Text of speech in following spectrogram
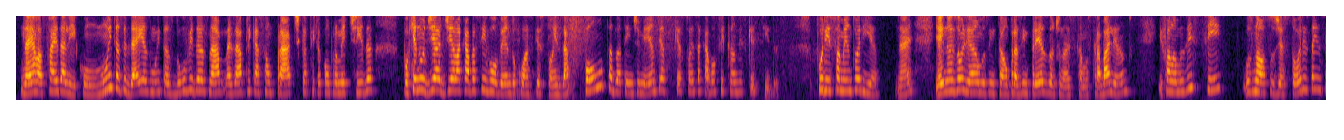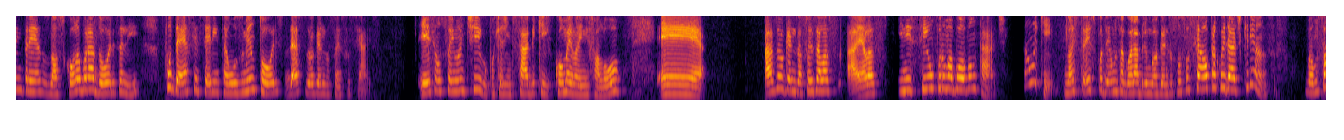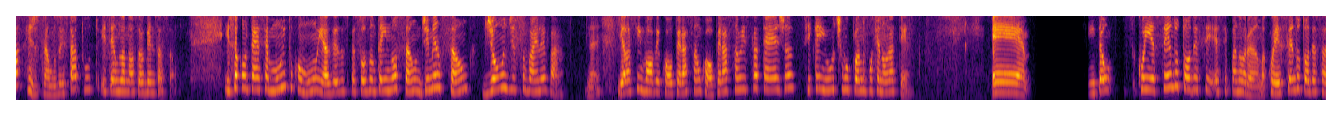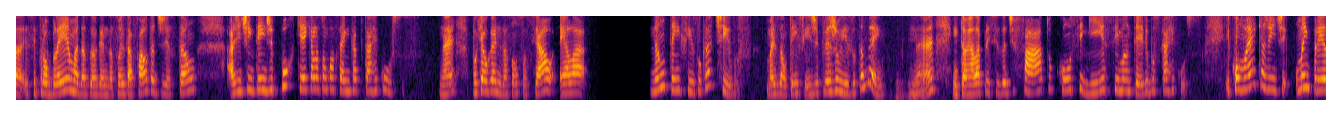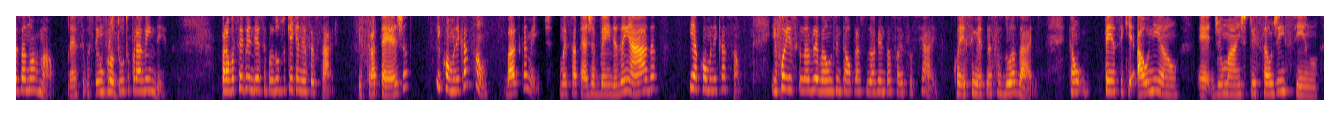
Né? Ela sai dali com muitas ideias, muitas dúvidas, na, mas a aplicação prática fica comprometida, porque no dia a dia ela acaba se envolvendo com as questões da ponta do atendimento e essas questões acabam ficando esquecidas. Por isso a mentoria. Né? E aí nós olhamos então para as empresas onde nós estamos trabalhando e falamos, e se os nossos gestores das empresas, nossos colaboradores ali, pudessem ser então os mentores dessas organizações sociais? Esse é um sonho antigo, porque a gente sabe que, como a Elaine falou, é, as organizações, elas, elas iniciam por uma boa vontade. Então, aqui, nós três podemos agora abrir uma organização social para cuidar de crianças. Vamos lá, registramos o estatuto e temos a nossa organização. Isso acontece, é muito comum e às vezes as pessoas não têm noção, dimensão de onde isso vai levar. Né? E elas se envolvem com a operação, com a operação e estratégia fica em último plano porque não dá tempo. É, então, conhecendo todo esse, esse panorama, conhecendo todo essa, esse problema das organizações, da falta de gestão, a gente entende por que, que elas não conseguem captar recursos. né? Porque a organização social, ela não tem fins lucrativos, mas não tem fins de prejuízo também, uhum. né? Então ela precisa de fato conseguir se manter e buscar recursos. E como é que a gente, uma empresa normal, né? Se você tem um produto para vender, para você vender esse produto, o que é necessário? Estratégia e comunicação, basicamente. Uma estratégia bem desenhada e a comunicação. E foi isso que nós levamos então para essas organizações sociais, conhecimento nessas duas áreas. Então pense que a união é, de uma instituição de ensino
